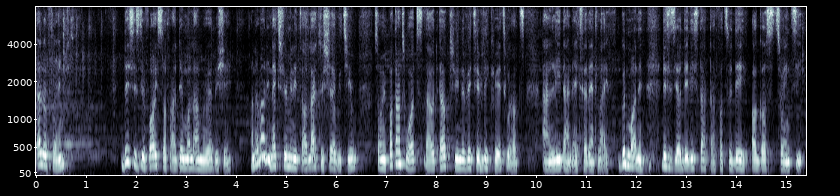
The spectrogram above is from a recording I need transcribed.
Hello, friend. This is the voice of Ademola Morebise. And over the next few minutes, I would like to share with you some important words that would help you innovatively create wealth and lead an excellent life. Good morning. This is your daily starter for today, August 28,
